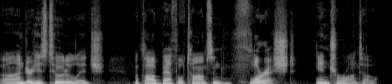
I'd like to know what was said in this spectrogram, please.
Uh, under his tutelage, McLeod Bethel Thompson flourished in Toronto.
